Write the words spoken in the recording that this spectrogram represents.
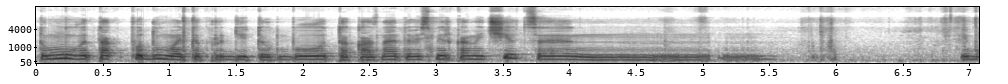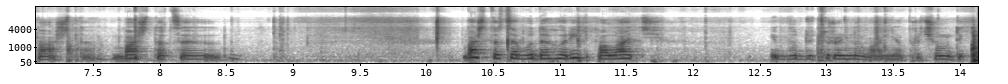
тому ви так подумайте про діток, бо така, знаєте, вісьмірка мечів це і башта. Башта це. Башта це буде горіть, палать і будуть руйнування. Причому такі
